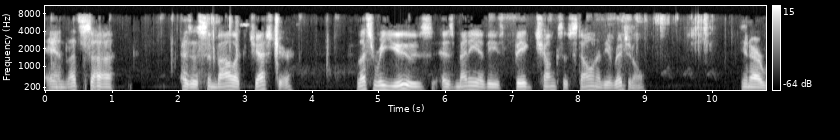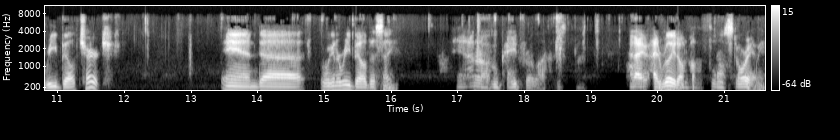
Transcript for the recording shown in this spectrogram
And let's, uh, as a symbolic gesture, let's reuse as many of these big chunks of stone of the original in our rebuilt church. And uh, we're going to rebuild this thing. And I don't know who paid for a lot of this. But, and I, I really don't know the full story. I mean,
